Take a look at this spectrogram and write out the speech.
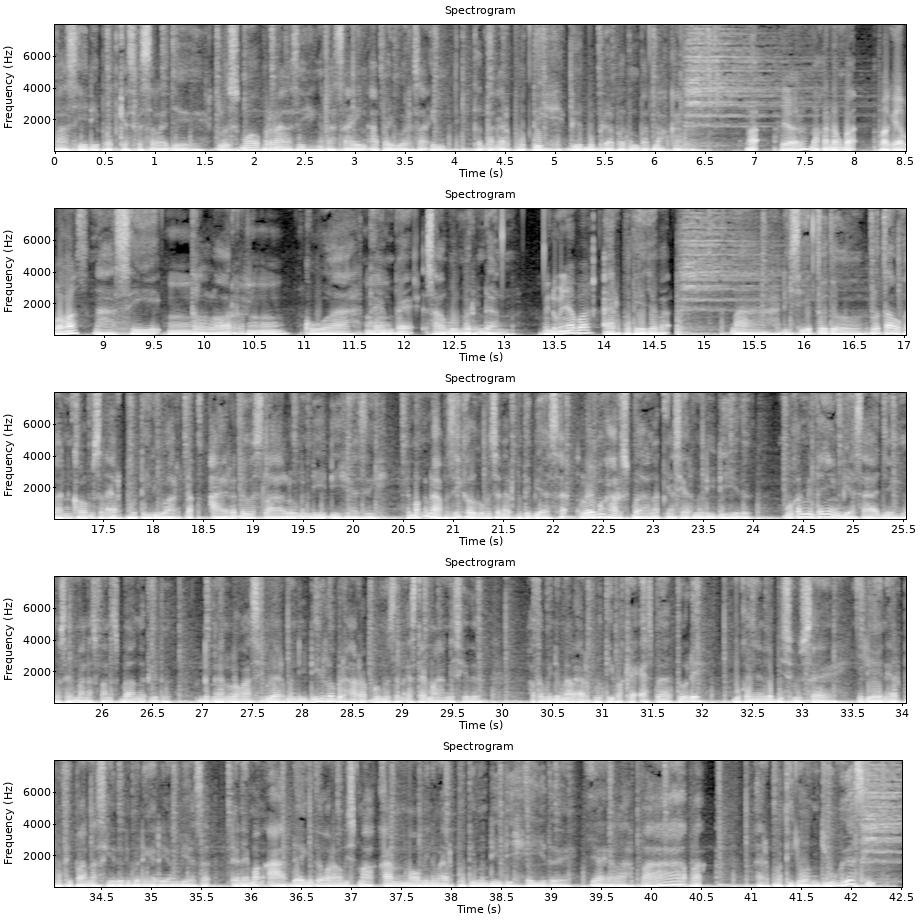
Masih di podcast kesel aja Lu semua pernah gak sih ngerasain apa yang gue rasain Tentang air putih di beberapa tempat makan Pak, Ya, makan dong pak pakai apa mas? Nasi, Hmm. telur, Hmm. kuah, Hmm. tempe, sama bumbu rendang Minumnya apa? Air putih aja pak Nah di situ tuh. Lu tahu kan kalau pesen air putih di warteg Airnya tuh selalu mendidih gak sih? Emang kenapa sih kalau gue air putih biasa Lo emang harus banget ngasih air mendidih gitu? Gue kan mintanya yang biasa aja Gak usah yang panas-panas banget gitu. Dengan lo ngasih gue air mendidih Lo berharap gue pesen es teh manis gitu. Atau minimal air putih pakai es batu deh. Bukannya lebih susah ya Nyediain air putih panas gitu dibanding air yang biasa. Dan emang ada gitu orang habis makan Mau minum air putih mendidih kayak gitu ya. Ya elah pak pak. Air putih doang juga sih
